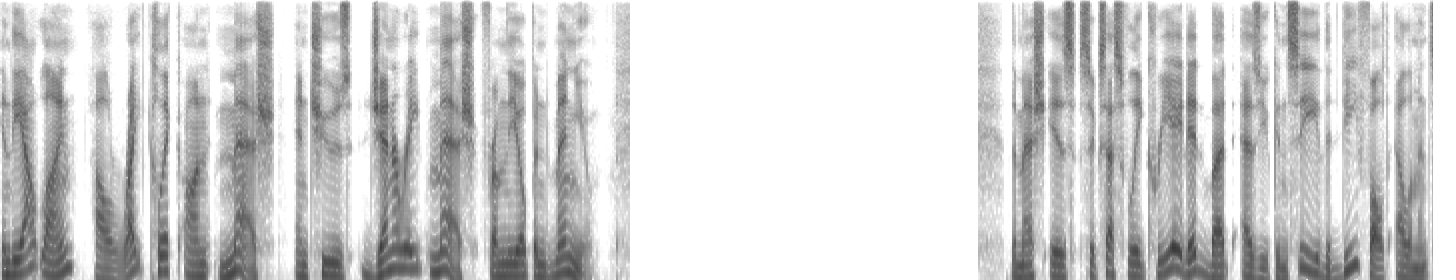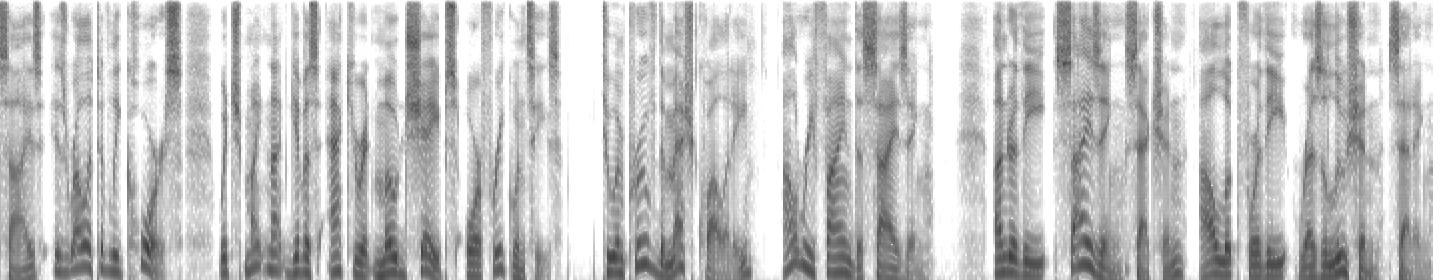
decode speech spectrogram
In the outline, I'll right-click on Mesh and choose Generate Mesh from the opened menu. The mesh is successfully created, but as you can see, the default element size is relatively coarse, which might not give us accurate mode shapes or frequencies. To improve the mesh quality, I'll refine the sizing. Under the Sizing section, I'll look for the Resolution setting.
